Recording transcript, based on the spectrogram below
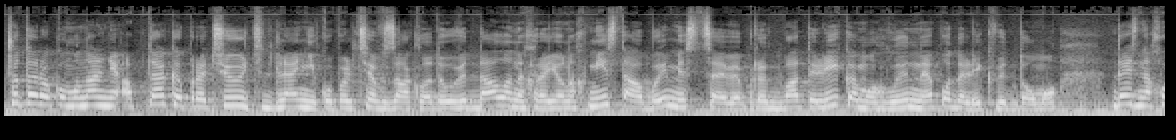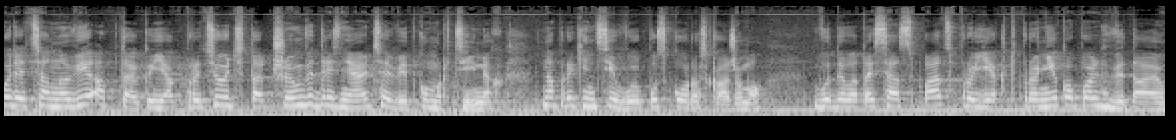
Чотири комунальні аптеки працюють для нікопольців. Заклади у віддалених районах міста, аби місцеві придбати ліки могли неподалік від дому. Десь знаходяться нові аптеки, як працюють та чим відрізняються від комерційних. Наприкінці випуску розкажемо. Ви дивитеся спецпроєкт про Нікополь. Вітаю!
